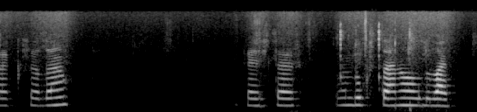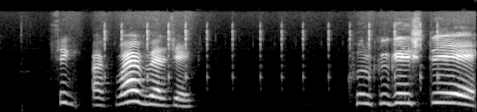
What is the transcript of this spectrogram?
Arkadaşlar. Arkadaşlar 19 tane oldu bak. Sek bak ver verecek. 40'ı geçti.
